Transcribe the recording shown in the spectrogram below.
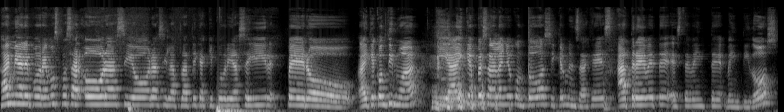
Ay, mira, le podremos pasar horas y horas y la plática aquí podría seguir, pero hay que continuar y hay que empezar el año con todo, así que el mensaje es atrévete este 2022,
